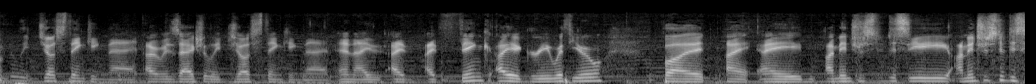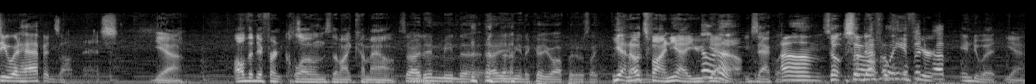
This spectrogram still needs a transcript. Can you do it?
actually just thinking that. I was actually just thinking that, and I, I, I think I agree with you, but I, I, I'm interested to see. I'm interested to see what happens on this. yeah. All the different clones that might come out. So I didn't mean to. I didn't mean to cut you off, but it was like the Yeah, no, it's fine. Yeah, you, No, yeah, no, no. exactly. Um, so, so, so definitely, if you're about- into it, yeah,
